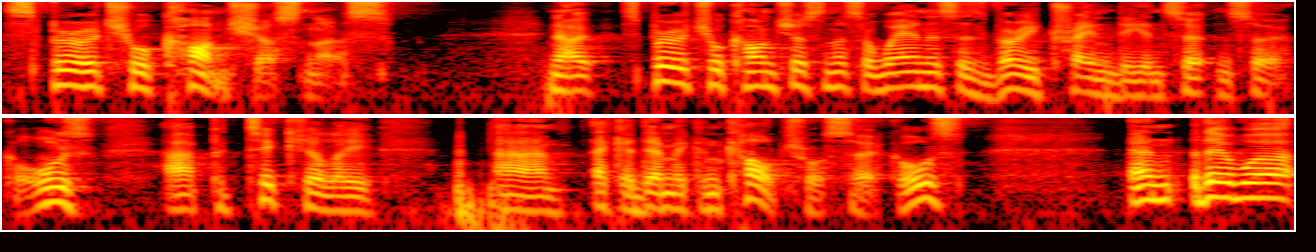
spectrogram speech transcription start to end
spiritual consciousness. Now, spiritual consciousness awareness is very trendy in certain circles, uh, particularly um, academic and cultural circles. And there were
